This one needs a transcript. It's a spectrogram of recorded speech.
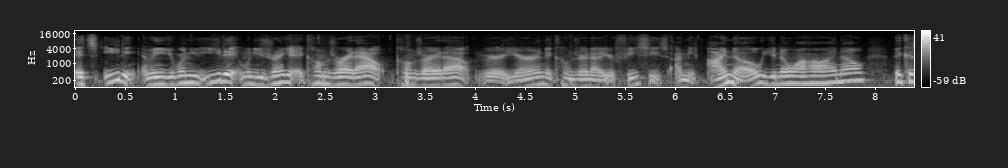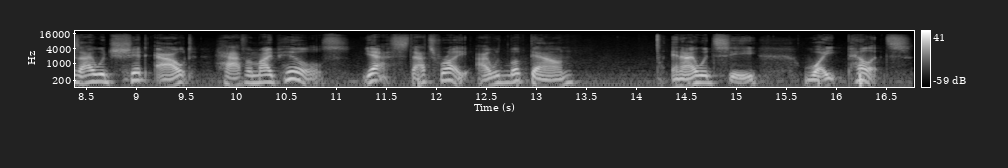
it's eating. I mean, when you eat it, and when you drink it, it comes right out. It comes right out. Your urine, it comes right out of your feces. I mean, I know. You know how I know? Because I would shit out half of my pills. Yes, that's right. I would look down and I would see white pellets.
